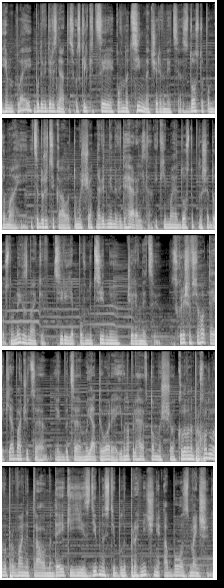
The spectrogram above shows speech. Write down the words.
геймплей буде відрізнятись, оскільки Цирі повноцінна чарівниця з доступом до магії. І це дуже цікаво, тому що на відміну від Геральта, який має доступ лише до основних знаків, Цірі є повноцінною чарівницею. Скоріше всього, те, як я бачу, це якби це моя теорія, і вона полягає в тому, що коли вона проходила випробування травми, деякі її здібності були пригнічені або зменшені.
